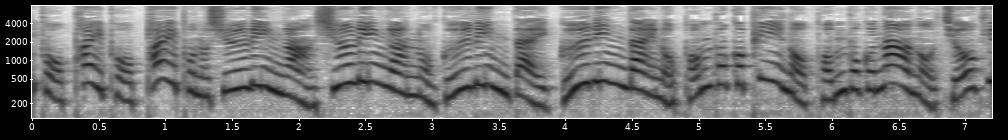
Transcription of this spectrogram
イポ、パイポ、パイポの修林岩、修林岩のグーリンダイ、グーリンダイのポンポコピーのポンポコナーの超救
